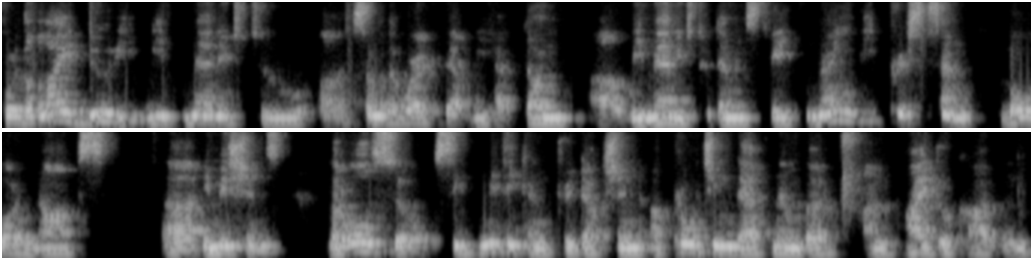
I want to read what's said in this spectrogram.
For the light duty, we've managed to, uh, some of the work that we have done, uh, we managed to demonstrate 90% lower NOx uh, emissions but also significant reduction approaching that number on hydrocarbon,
